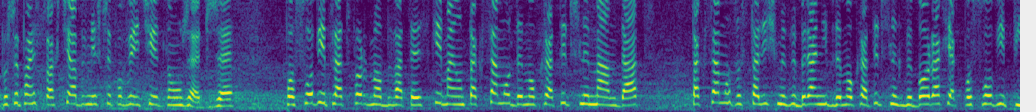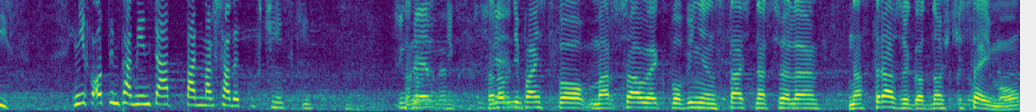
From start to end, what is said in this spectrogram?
Proszę Państwa, chciałabym jeszcze powiedzieć jedną rzecz, że posłowie Platformy Obywatelskiej mają tak samo demokratyczny mandat, tak samo zostaliśmy wybrani w demokratycznych wyborach jak posłowie PiS. Niech o tym pamięta pan marszałek Kuchciński. Szanowni, Szanowni Państwo, marszałek powinien stać na czele, na straży godności Sejmu.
